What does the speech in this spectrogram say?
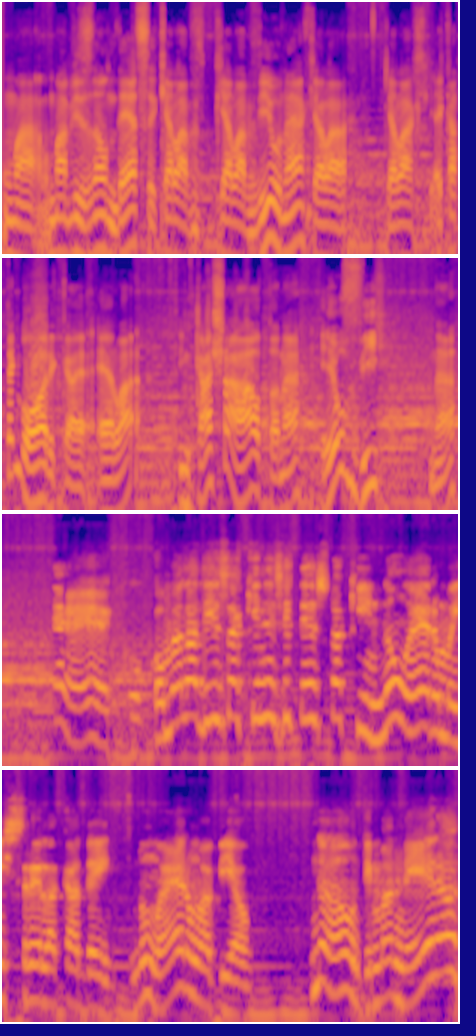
uma, uma visão dessa que ela, que ela viu, né? Que ela, que ela é categórica, ela em caixa alta, né? Eu vi, né? É, co- como ela diz aqui nesse texto aqui, não era uma estrela cadente, não era um avião. Não, de maneira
